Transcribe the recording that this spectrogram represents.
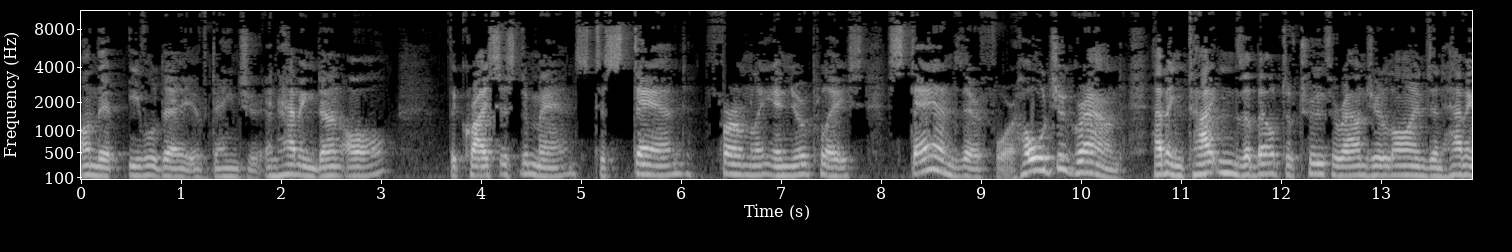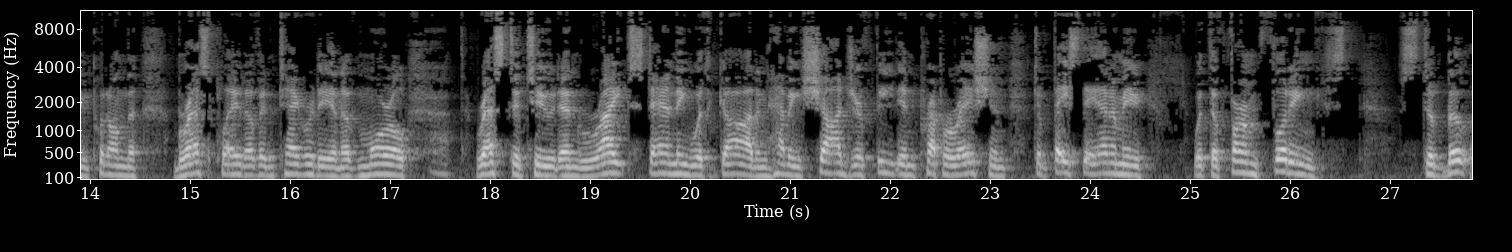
on the evil day of danger. And having done all the crisis demands to stand firmly in your place, stand therefore, hold your ground, having tightened the belt of truth around your loins, and having put on the breastplate of integrity and of moral rectitude and right standing with God, and having shod your feet in preparation to face the enemy with the firm footing stabil-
